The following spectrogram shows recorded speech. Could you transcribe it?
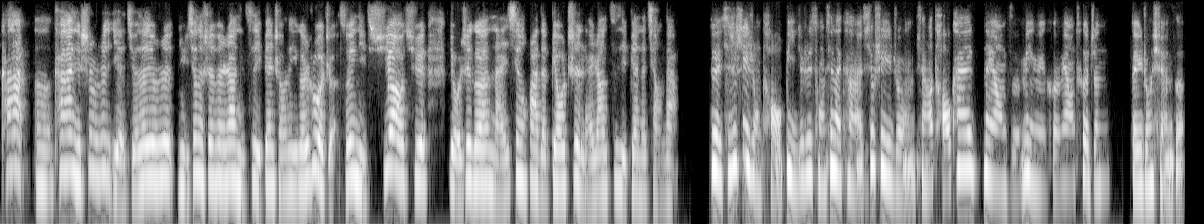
看看，嗯，看看你是不是也觉得，就是女性的身份让你自己变成了一个弱者，所以你需要去有这个男性化的标志来让自己变得强大。对，其实是一种逃避，就是从现在看来，就是一种想要逃开那样子命运和那样特征的一种选择。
